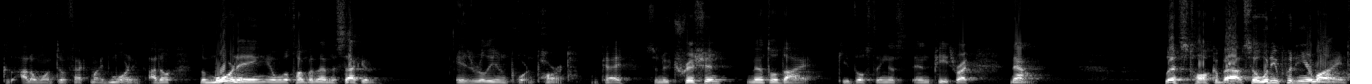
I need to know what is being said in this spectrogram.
because I don't want to affect my morning. I don't. The morning, and we'll talk about that in a second is really an important part. Okay, so nutrition, mental diet, keep those things in peace, right? Now, let's talk about. So, what do you put in your mind?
